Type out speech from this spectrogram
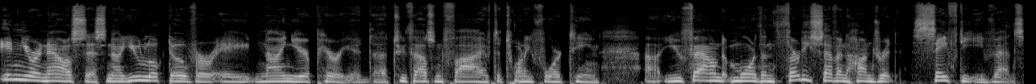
In your analysis, now you looked over a nine year period, uh, 2005 to 2014. Uh, you found more than 3,700 safety events.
